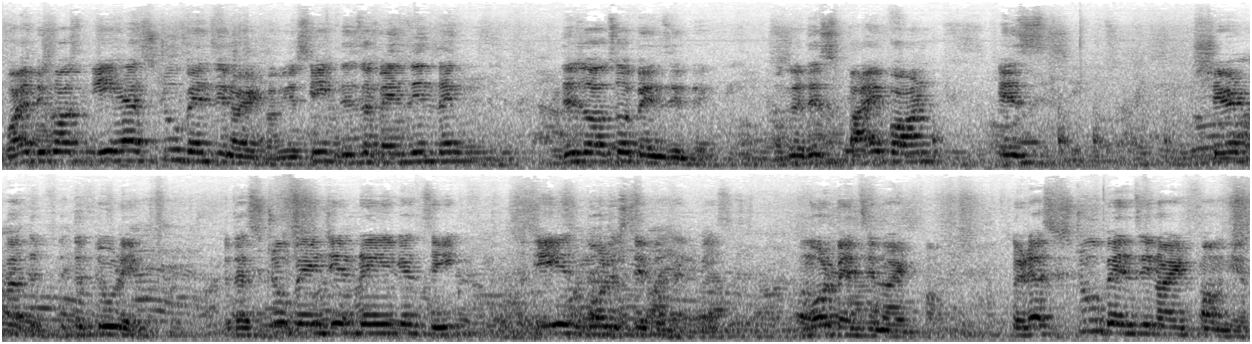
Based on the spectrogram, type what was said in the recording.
Why? Because A has two benzenoid form. You see, this is a benzene ring. This is also a benzene ring. Okay, this pi bond is shared by the, the two rings. So there's two benzene ring you can see. A is more stable than B. More benzenoid form. So it has two benzenoid form here.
